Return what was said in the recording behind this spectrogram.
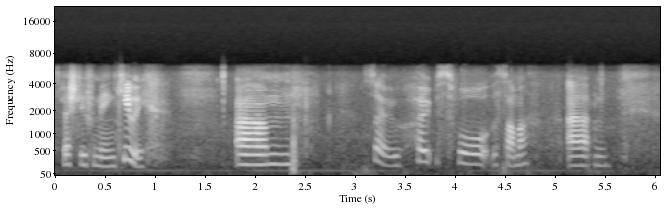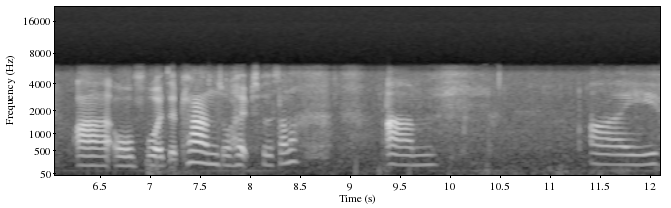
especially for me and Kiwi. Um, so hopes for the summer, um, uh, or what is it? Plans or hopes for the summer. Um, I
